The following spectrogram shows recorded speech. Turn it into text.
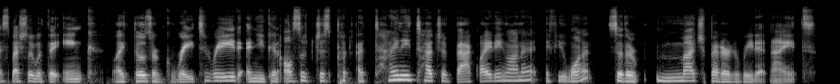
especially with the ink, like those are great to read. And you can also just put a tiny touch of backlighting on it if you want. So they're much better to read at night.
